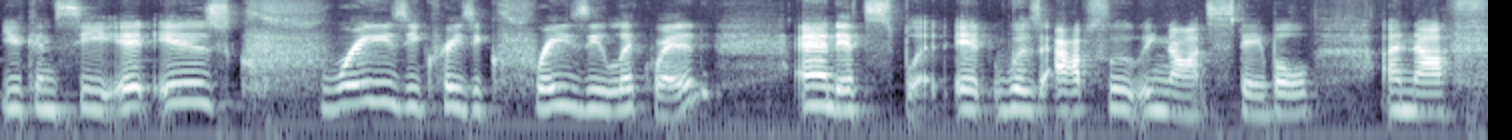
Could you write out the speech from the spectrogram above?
you can see it is crazy, crazy, crazy liquid and it's split. It was absolutely not stable enough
